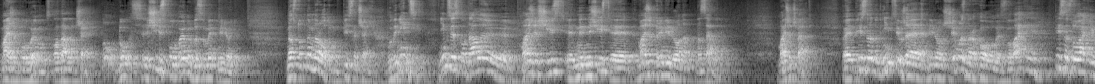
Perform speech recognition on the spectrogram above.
майже половину, складали чехи. Ну, до 6,5 до 7 мільйонів. Наступним народом після чехів були німці. Німці складали майже 6, е, не 6, е, майже 3 мільйона населення. Майже чверть. Е, Після німців вже мільйон з чимось нараховували Словакії. Після Словаків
